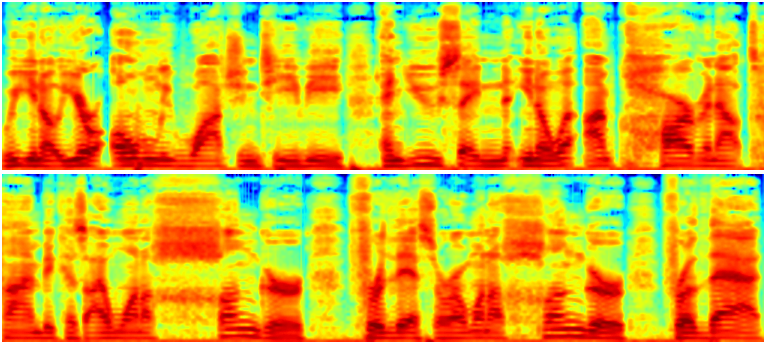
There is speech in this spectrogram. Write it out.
you know, you're only watching TV and you say, you know what, I'm carving out time because I want to hunger for this or I want to hunger for that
